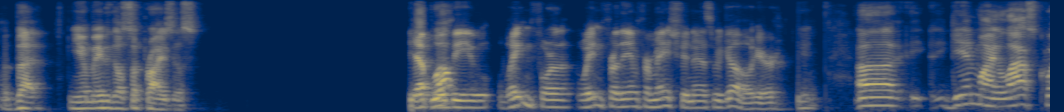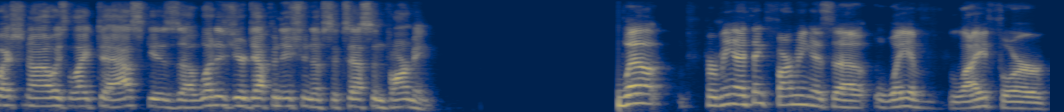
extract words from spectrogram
but you know, maybe they'll surprise us. Yep, well, we'll be waiting for waiting for the information as we go here. Uh, again, my last question I always like to ask is, uh, what is your definition of success in farming? Well, for me, I think farming is a way of life or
